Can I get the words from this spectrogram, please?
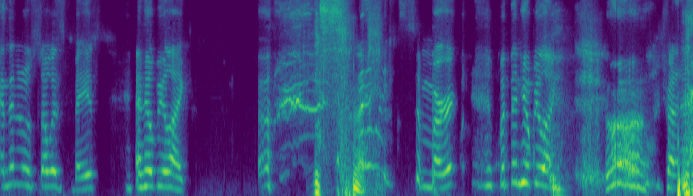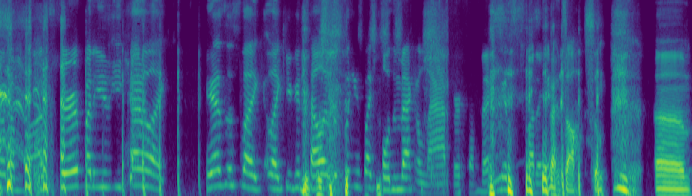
and then it'll show his face and he'll be like, like smirk, but then he'll be like, "Ugh," try to act like a monster, but he, he kind of like he has this like like you can tell it looks like he's like holding back a laugh or something. It's funny. That's awesome. Um,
